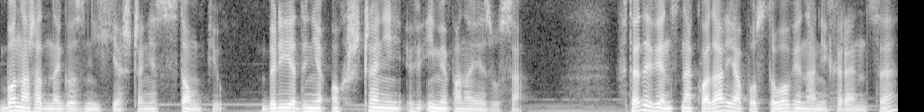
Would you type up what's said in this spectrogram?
bo na żadnego z nich jeszcze nie zstąpił. Byli jedynie ochrzczeni w imię Pana Jezusa. Wtedy więc nakładali apostołowie na nich ręce,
